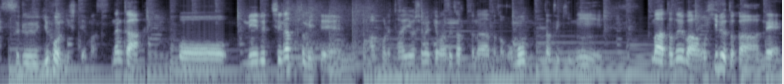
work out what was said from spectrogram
するようにしてます。なんか、こう、メールちらっと見て、あ、これ対応しなきゃまずかったなとか思った時に、まあ、例えばお昼とかね、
